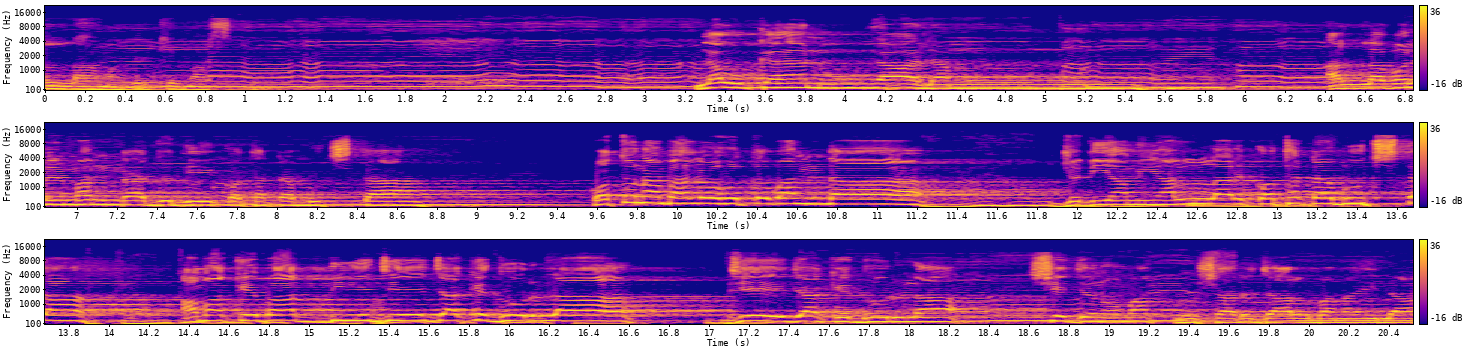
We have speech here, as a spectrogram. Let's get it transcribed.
আল্লাহ আমাদেরকে মাফ করুন। লাউ কানু ইয়ালামুন। আল্লাহ বলেন, বান্দা, যদি এই কথাটা বুঝতা, কত না ভালো হতো বান্দা। যদি আমি আল্লাহর কথাটা বুঝতা, আমাকে বাদ দিয়ে যে যাকে ধরলা, যে যাকে ধরলা সে যেন মাকড়সার জাল বানাইলা।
